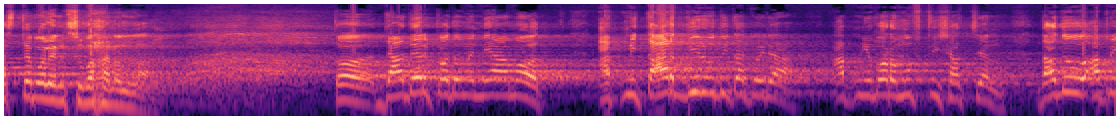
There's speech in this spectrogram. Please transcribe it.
আসতে বলেন সুবাহান তো যাদের কদমে নিয়ামত আপনি তার বিরোধিতা কইরা আপনি বড় মুফতি সাচ্ছেন দাদু, আপনি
